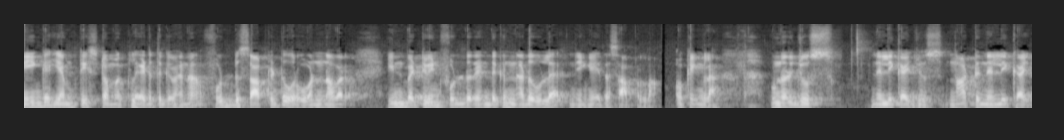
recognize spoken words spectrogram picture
நீங்கள் எம்டி ஸ்டொமக்கில் எடுத்துக்க வேணாம். ஃபுட்டு சாப்பிட்டுட்டு ஒரு one hour in between food ரெண்டுக்கு நடுவில் நீங்கள் இதை சாப்பிட்லாம். ஓகேங்களா? இன்னொரு ஜூஸ் நெல்லிக்காய் ஜூஸ். நாட்டு நெல்லிக்காய்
